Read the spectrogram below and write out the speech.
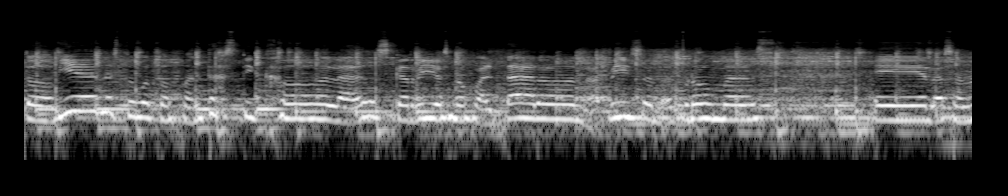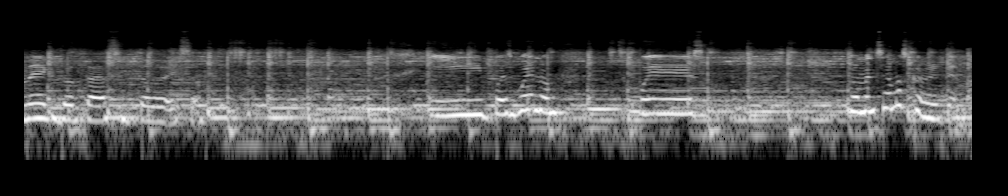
todo bien, estuvo todo fantástico, las carrillas no faltaron, las risas, las bromas, eh, las anécdotas y todo eso. Pues bueno, pues comencemos con el tema.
